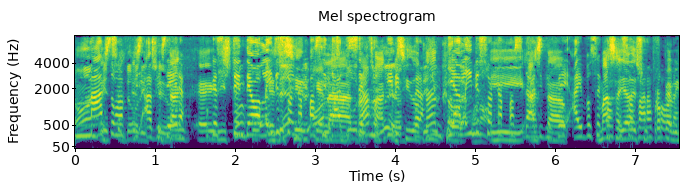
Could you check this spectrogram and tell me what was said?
matam a, videira, porque se estendeu além de sua capacidade de ser frutífera e além de sua capacidade de viver, aí você corta essa vara fora.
